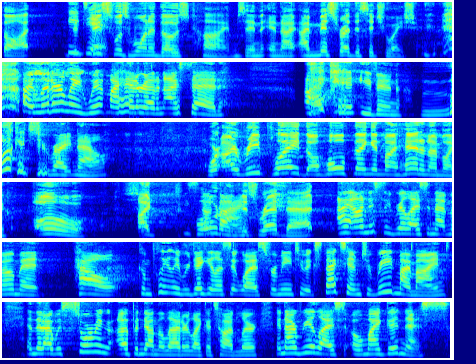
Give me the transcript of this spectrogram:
thought He that did. this was one of those times. And, and I, I misread the situation. I literally whipped my head around and I said, I can't even look at you right now. Where I replayed the whole thing in my head, and I'm like, Oh, I totally misread that. I honestly realized in that moment how completely ridiculous it was for me to expect him to read my mind and that I was storming up and down the ladder like a toddler. And I realized, oh my goodness,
